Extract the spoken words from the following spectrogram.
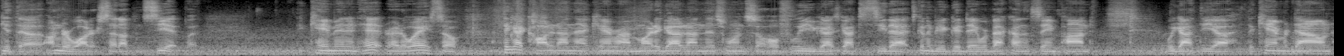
get the underwater set up and see it, but it came in and hit right away. So I think I caught it on that camera. I might have got it on this one. So hopefully you guys got to see that. It's gonna be a good day. We're back on the same pond. We got the uh, the camera down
